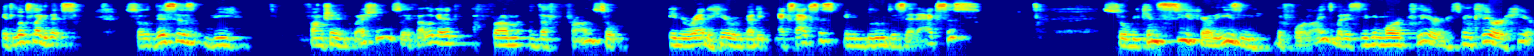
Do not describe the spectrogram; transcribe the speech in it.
It looks like this. So this is the function in question. So if I look at it from the front, so in red here, we've got the x-axis, in blue, the z-axis. So we can see fairly easily the four lines, but it's even more clear. It's even clearer here.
